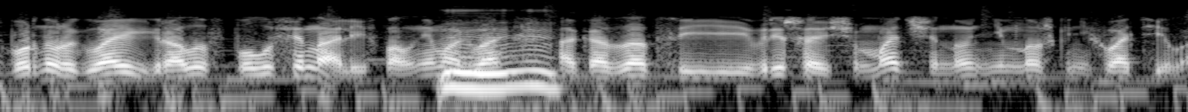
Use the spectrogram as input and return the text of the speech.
сборная Уругвая играла в полуфинале и вполне могла Мгм. оказаться и в решающем матче, но немножко не хватило.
